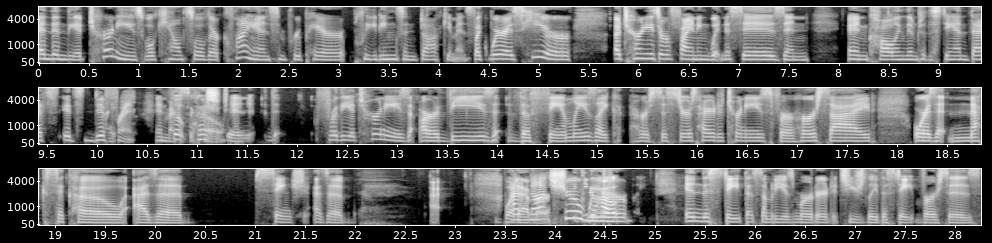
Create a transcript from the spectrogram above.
and then the attorneys will counsel their clients and prepare pleadings and documents. Like whereas here, attorneys are finding witnesses and and calling them to the stand. That's it's different in Mexico. So question for the attorneys are these the families like her sisters hired attorneys for her side or is it Mexico as a sanction as a uh, whatever I'm not sure where in the state that somebody is murdered it's usually the state versus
